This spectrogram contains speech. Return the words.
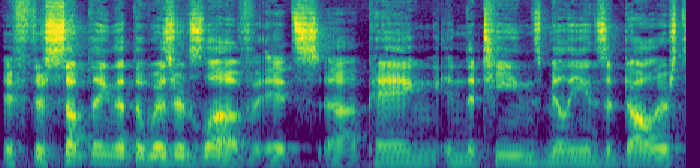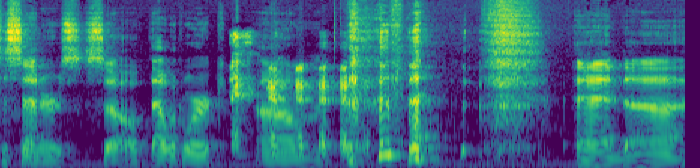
if there's something that the Wizards love, it's uh, paying in the teens millions of dollars to centers. So that would work. Um, and uh,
